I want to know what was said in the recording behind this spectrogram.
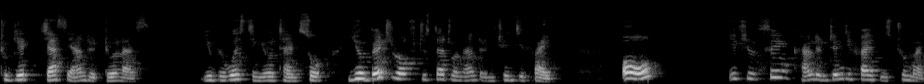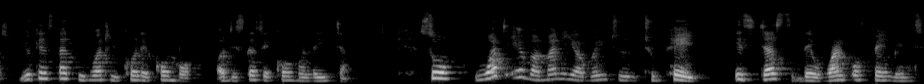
to get just a $100, you'll be wasting your time. So you're better off to start on 125. Or if you think 125 is too much, you can start with what we call a combo or discuss a combo later. So whatever money you're going to, to pay, it's just the one-off payment.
